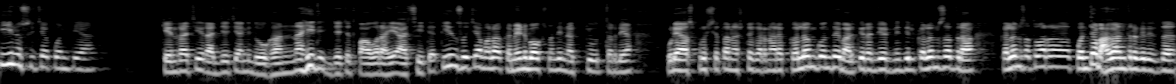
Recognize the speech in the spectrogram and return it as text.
तीन सूच्या कोणत्या? केंद्राची राज्याची आणि दोघांनाही ज्याच्यात पॉवर आहे अशी त्या तीन सूच्या मला कमेंट बॉक्समध्ये नक्की उत्तर द्या. पुढे अस्पृश्यता नष्ट करणारं कलम कोणते भारतीय राज्यघटनेतील कलम सतरा. कलम सतरा कोणत्या भागांतर्गत येतं?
